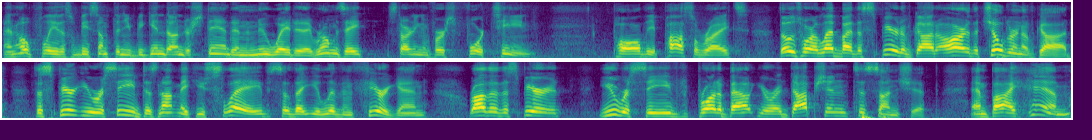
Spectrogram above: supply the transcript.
and hopefully, this will be something you begin to understand in a new way today. Romans 8, starting in verse 14. Paul the Apostle writes, Those who are led by the Spirit of God are the children of God. The Spirit you received does not make you slaves so that you live in fear again. Rather, the Spirit you received brought about your adoption to sonship. And by him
